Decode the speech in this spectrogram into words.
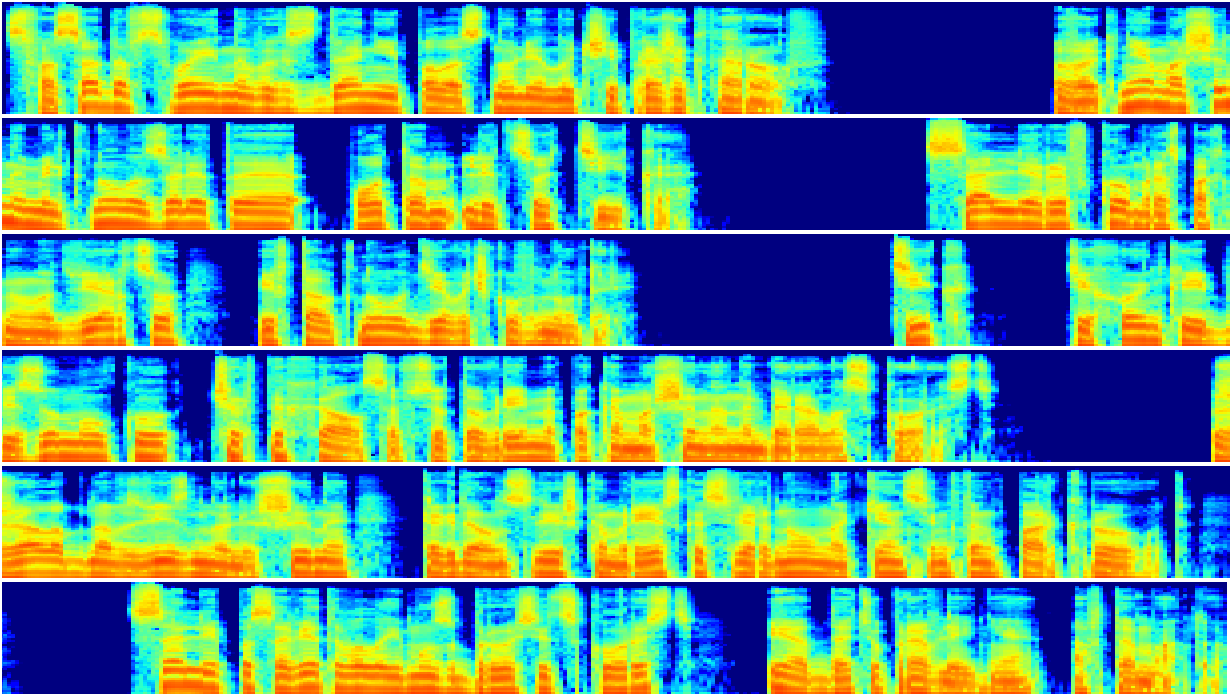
с фасадов свейновых зданий полоснули лучи прожекторов. В окне машины мелькнуло залитое потом лицо Тика. Салли рывком распахнула дверцу и втолкнула девочку внутрь. Тик тихонько и без умолку чертыхался все то время, пока машина набирала скорость. Жалобно взвизгнули шины, когда он слишком резко свернул на Кенсингтон-Парк-Роуд. Салли посоветовала ему сбросить скорость и отдать управление автомату.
